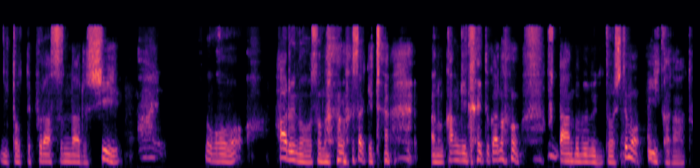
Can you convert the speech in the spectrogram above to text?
にとってプラスになるし、はい。こう、春の、その、さっき言った、あの、歓迎会とかの負担の部分としてもいいかなと。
